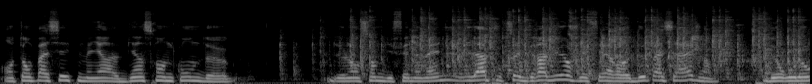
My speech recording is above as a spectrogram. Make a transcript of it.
en, temps passé d'une manière à bien se rendre compte de, de l'ensemble du phénomène. Là, pour cette gravure, je vais faire euh, deux passages de rouleau.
